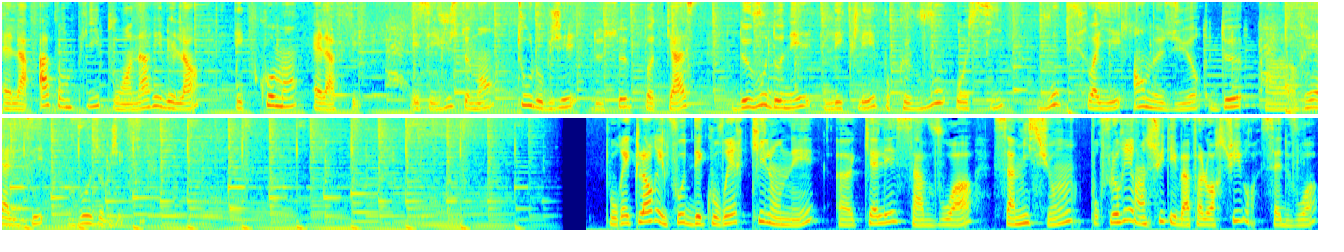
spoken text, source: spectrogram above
elle a accompli pour en arriver là et comment elle a fait. Et c'est justement tout l'objet de ce podcast, de vous donner les clés pour que vous aussi, vous soyez en mesure de euh, réaliser vos objectifs. Pour éclore, il faut découvrir qui l'on est, euh, quelle est sa voie, sa mission. Pour fleurir ensuite, il va falloir suivre cette voie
